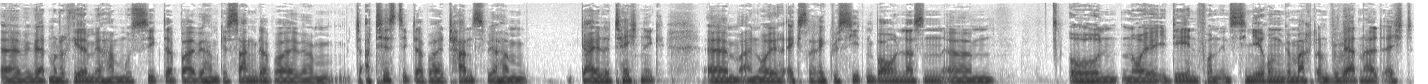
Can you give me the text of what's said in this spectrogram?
äh, wir werden moderieren, wir haben Musik dabei, wir haben Gesang dabei, wir haben Artistik dabei, Tanz, wir haben geile Technik, ähm, neue extra Requisiten bauen lassen ähm, und neue Ideen von Inszenierungen gemacht. Und wir werden halt echt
